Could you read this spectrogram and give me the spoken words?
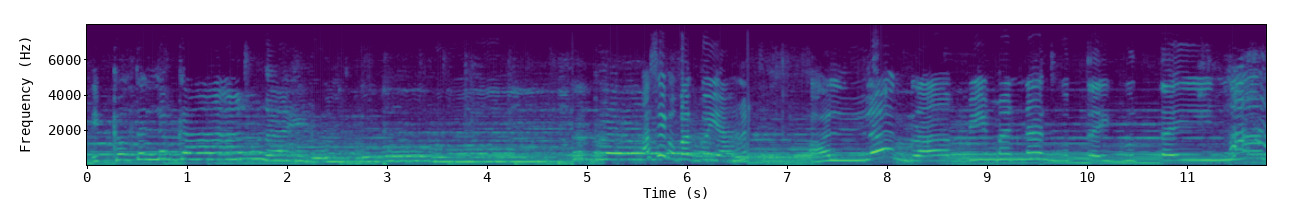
ikaw talaga ang idol ko. Asa mo bago yan? Ala, grabe man na. Gutay-gutay na. Narinig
